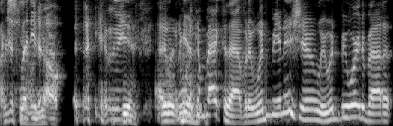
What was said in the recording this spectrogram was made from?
I'm just letting you know. I mean, Yeah. I Yeah. want to come back to that, but it wouldn't be an issue. We wouldn't be worried about it.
